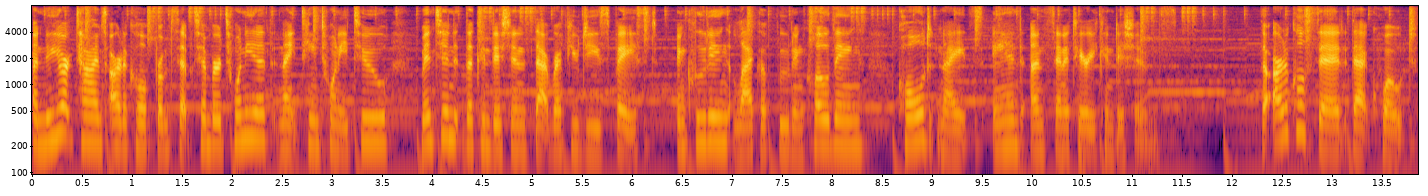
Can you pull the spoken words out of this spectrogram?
A New York Times article from September 20th, 1922, mentioned the conditions that refugees faced, including lack of food and clothing, cold nights, and unsanitary conditions. The article said that, quote,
